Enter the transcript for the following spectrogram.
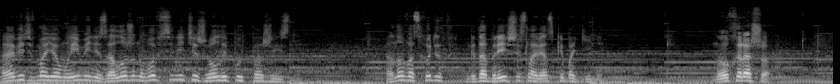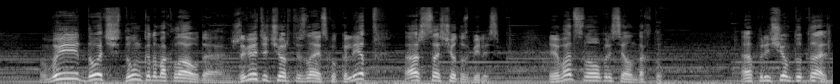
А ведь в моем имени заложен вовсе не тяжелый путь по жизни. Оно восходит к добрейшей славянской богине. Ну хорошо. Вы дочь Дункана Маклауда. Живете черт и знает сколько лет, аж со счета сбились. Иван снова присел на тахту. А при чем тут альт?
